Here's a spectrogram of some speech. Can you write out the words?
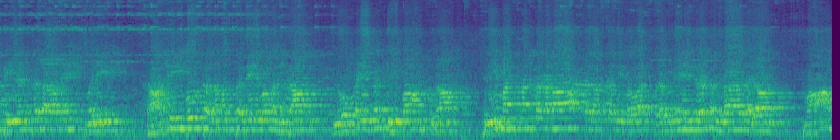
శ్రీరంగదామేశ్వరీ రాశీభూత సమస్తదేవ మనితాం లోకైక దీపాం పురాం శ్రీమన్మంతకటాక్షలక్ష స్వాం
